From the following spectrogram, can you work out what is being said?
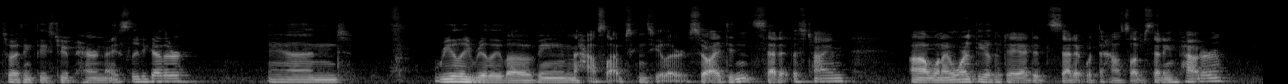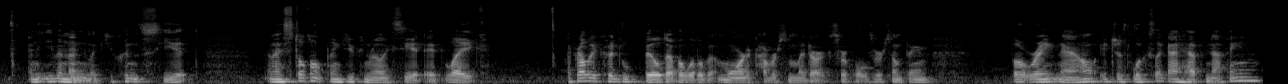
So I think these two pair nicely together. And really, really loving the Haus Labs concealer. So I didn't set it this time. Uh, when I wore it the other day, I did set it with the Haus Labs setting powder. And even then, like, you couldn't see it. And I still don't think you can really see it. It, like, I probably could build up a little bit more to cover some of my dark circles or something. But right now, it just looks like I have nothing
